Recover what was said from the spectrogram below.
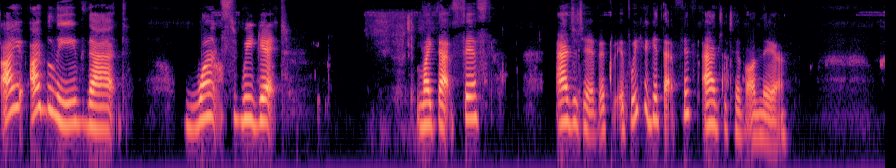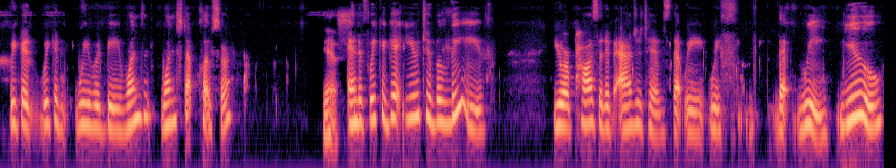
i i believe that once we get like that fifth adjective, if if we could get that fifth adjective on there, we could we could we would be one one step closer. Yes. And if we could get you to believe your positive adjectives that we we that we you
